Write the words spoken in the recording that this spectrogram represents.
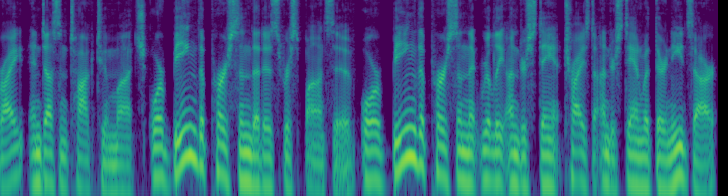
right? And doesn't talk too much, or being the person that is responsive, or being the person that really understand, tries to understand what their needs are.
